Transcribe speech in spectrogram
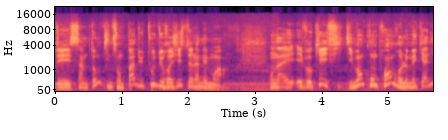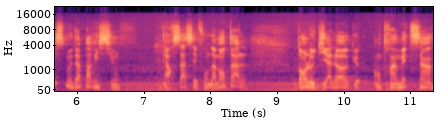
des symptômes qui ne sont pas du tout du registre de la mémoire. On a évoqué effectivement comprendre le mécanisme d'apparition. Alors ça, c'est fondamental. Dans le dialogue entre un médecin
